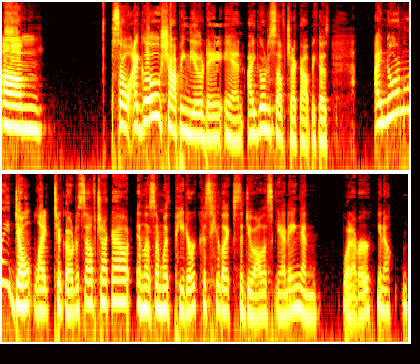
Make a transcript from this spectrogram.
Um, so I go shopping the other day and I go to self checkout because I normally don't like to go to self checkout unless I'm with Peter because he likes to do all the scanning and whatever, you know, I'm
